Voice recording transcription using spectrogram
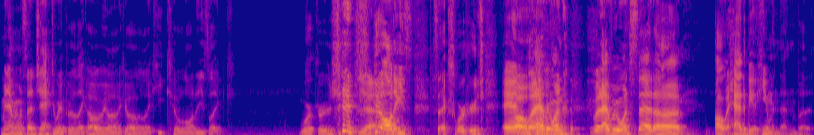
I mean, everyone said Jack the Ripper, like, oh, yeah, like, oh, like he killed all these like workers, Yeah. all these sex workers, and Oh. but everyone, but everyone said, uh, oh, it had to be a human then, but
